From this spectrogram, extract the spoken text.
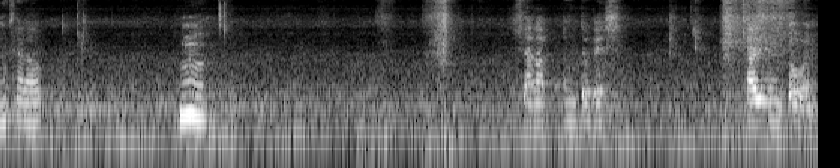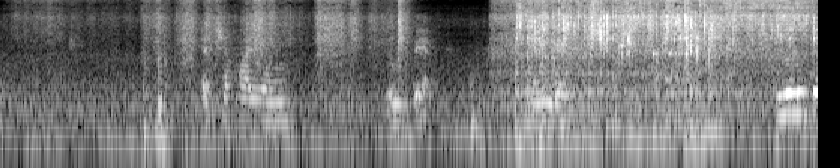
Ang sarap. Hmm. Sarap. Ang the best. Lalo yung tuwan. At saka yung lumpia. Ayan guys. Niluluto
